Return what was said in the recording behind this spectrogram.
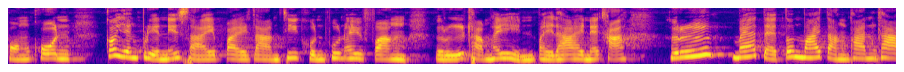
ของคน ก็ยังเปลี่ยนนิสัยไปตามที่คนพูดให้ฟัง หรือทำให้เห็นไปได้นะคะ หรือแม้แต่ต้นไม้ต่างพันธุ์ค่ะ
